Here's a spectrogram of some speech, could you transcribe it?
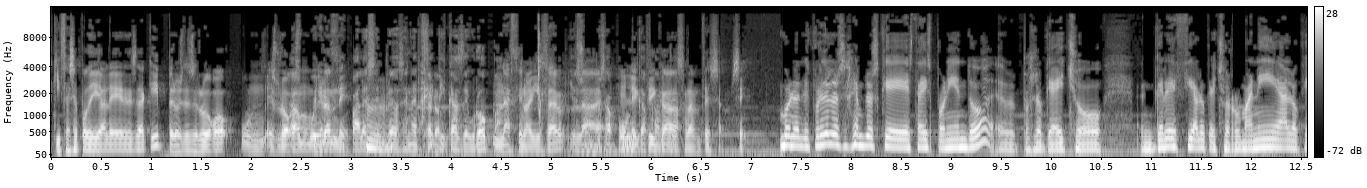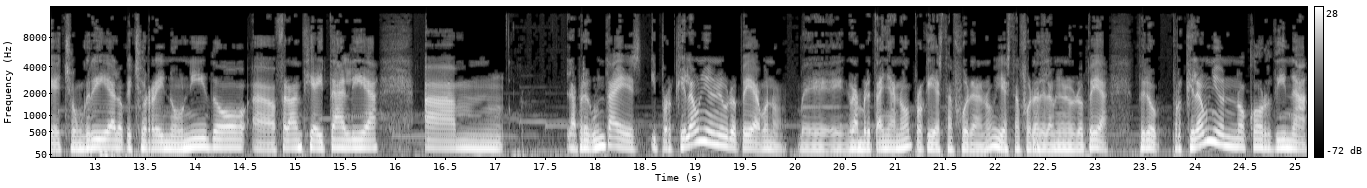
quizás se podía leer desde aquí, pero es desde luego un un eslogan muy grande. Las principales empresas energéticas de Europa. Nacionalizar la eléctrica francesa. sí. Bueno, después de los ejemplos que estáis poniendo, eh, pues lo que ha hecho Grecia, lo que ha hecho Rumanía, lo que ha hecho Hungría, lo que ha hecho Reino Unido, uh, Francia, Italia, um, la pregunta es, ¿y por qué la Unión Europea, bueno, eh, Gran Bretaña no, porque ya está fuera, ¿no? Ya está fuera de la Unión Europea, pero ¿por qué la Unión no coordina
